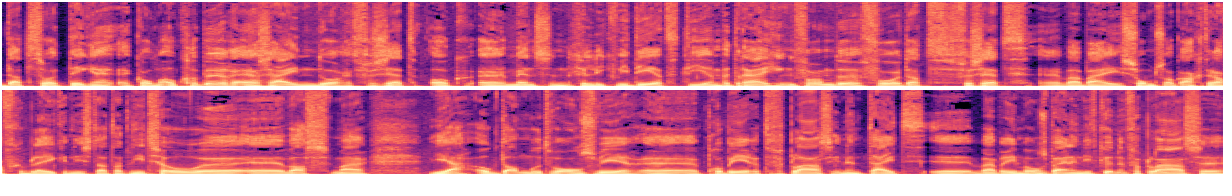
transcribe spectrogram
dat soort dingen konden ook gebeuren. Er zijn door het verzet ook uh, mensen geliquideerd... die een bedreiging vormden voor dat verzet. Uh, waarbij soms ook achteraf gebleken is dat dat niet zo uh, was. Maar ja, ook dan moeten we ons weer proberen te verplaatsen... in een tijd waarin we ons bijna niet kunnen verplaatsen.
